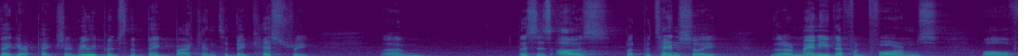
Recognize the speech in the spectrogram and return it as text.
bigger picture. It really puts the big back into big history. Um, this is us, but potentially there are many different forms of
